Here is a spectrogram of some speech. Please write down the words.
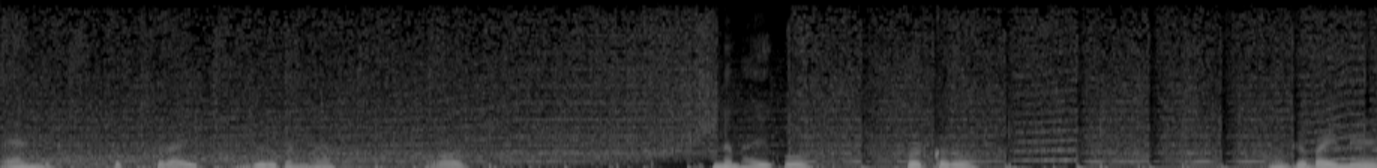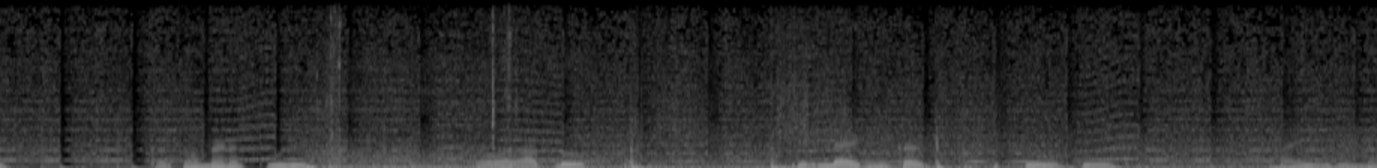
एंड सब्सक्राइब ज़रूर करना और अपने भाई को सपोर्ट करो। क्योंकि भाई मैं करता हूँ मेहनत पूरी और आप लोग एक लाइक नहीं कर सकते हो तो भाई वीडियो में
